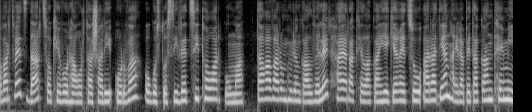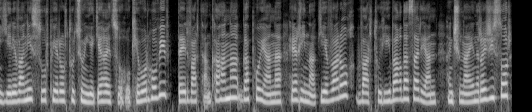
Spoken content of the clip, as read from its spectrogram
ավարտվեց դարձ հոգևոր հաղորդաշարի օրվա օգոստոսի 6-ի թողարկումը։ Տաղավարում հյուրընկալվել էր հայրաքելական եկեղեցու Արատյան հայրապետական թեմի Երևանի Սուրբ Երորդություն եկեղեցու հոգևոր հովիվ Տեր Վարդան Քահանա Գափոյանը, հեղինակ եւ վարող Վարդուհի Բաղդասարյան, հնչյունային ռեժիսոր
